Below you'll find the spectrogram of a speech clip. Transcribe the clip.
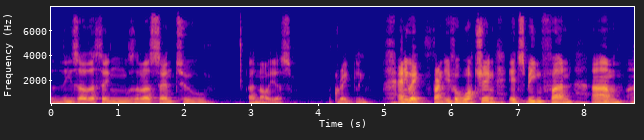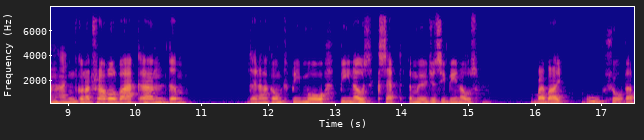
These are the things that are sent to annoy us greatly. Anyway, thank you for watching. It's been fun. Um, and I'm going to travel back and um, there are going to be more Beanos except emergency Beanos. Bye bye. Ooh, shorter.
